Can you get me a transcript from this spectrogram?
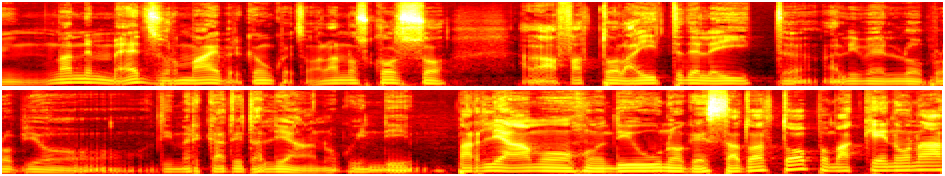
in un anno e mezzo ormai, perché comunque insomma, l'anno scorso aveva fatto la hit delle hit a livello proprio di mercato italiano, quindi parliamo di uno che è stato al top ma che non ha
